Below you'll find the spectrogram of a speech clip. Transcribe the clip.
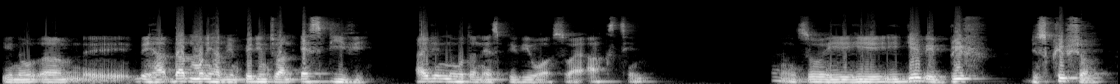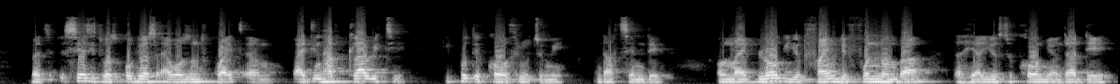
you know, um, they had, that money had been paid into an SPV. I didn't know what an SPV was, so I asked him. And so he, he, he gave a brief description, but since it was obvious I wasn't quite, um, I didn't have clarity, he put a call through to me on that same day. On my blog, you'd find the phone number that he had used to call me on that day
